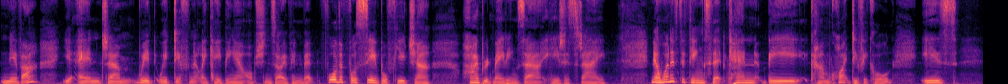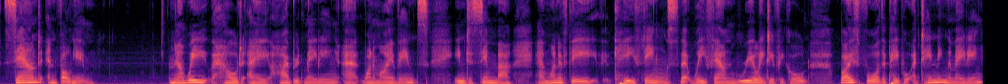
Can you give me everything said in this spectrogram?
never. Yeah, and um, we're, we're definitely keeping our options open. But for the foreseeable future, hybrid meetings are here to stay. Now, one of the things that can become quite difficult is sound and volume. Now, we held a hybrid meeting at one of my events in December, and one of the key things that we found really difficult, both for the people attending the meeting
